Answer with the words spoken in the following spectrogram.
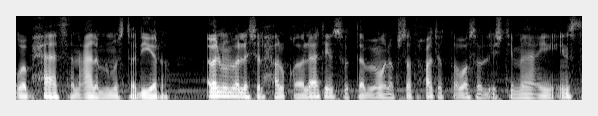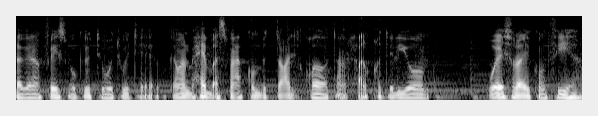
وأبحاث عن عالم المستديرة قبل ما نبلش الحلقة لا تنسوا تتابعونا بصفحات التواصل الاجتماعي انستغرام فيسبوك يوتيوب وتويتر وكمان بحب أسمعكم بالتعليقات عن حلقة اليوم وإيش رأيكم فيها.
